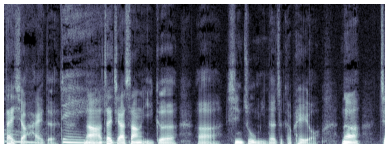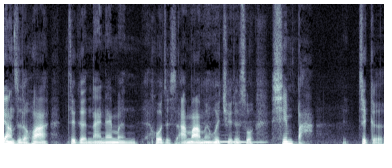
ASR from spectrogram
带小孩的，对。然后再加上一个呃新住民的这个配偶，那这样子的话，这个奶奶们或者是阿嬷们会觉得说，先把。这个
